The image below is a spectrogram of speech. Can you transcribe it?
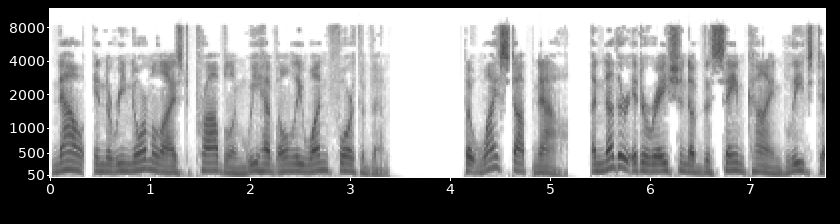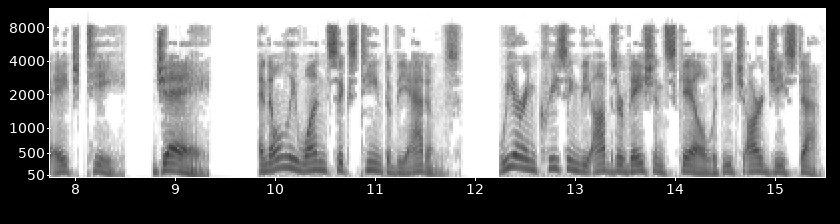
Now, in the renormalized problem we have only one-fourth of them. But why stop now? Another iteration of the same kind leads to h t J, and only one sixteenth of the atoms. We are increasing the observation scale with each RG step.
